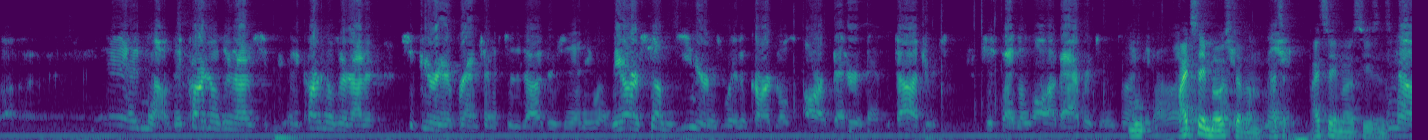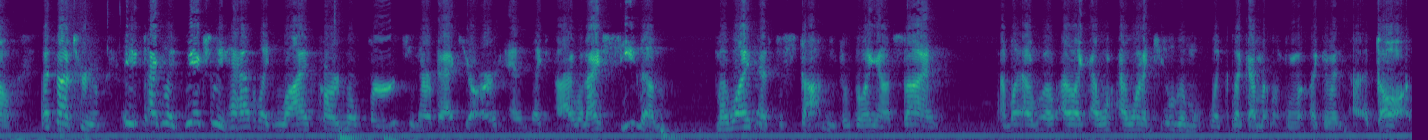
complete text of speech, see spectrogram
Uh, no, the Cardinals are not. A, the Cardinals are not a superior franchise to the Dodgers in any way. There are some years where the Cardinals are better than the Dodgers, just by the law of averages. Like, you know, like I'd say most of them. I'd say. Most seasons. No, that's not true. In fact, like we actually have like live cardinal birds in our backyard, and like I, when I see them, my wife has to stop me from going outside. I'm like, I, I like, I, want, I want to kill them like like I'm like, like I'm a, a dog.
